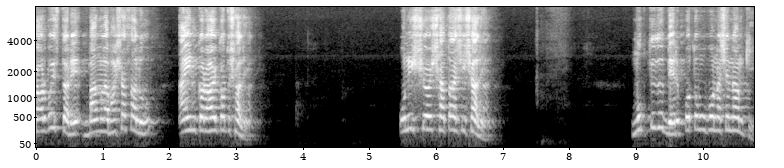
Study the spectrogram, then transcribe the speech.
সর্বস্তরে বাংলা ভাষা চালু আইন করা হয় কত সালে? উনিশশো সাতাশি সালে। মুক্তিযুদ্ধের প্রথম উপন্যাসের নাম কি?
